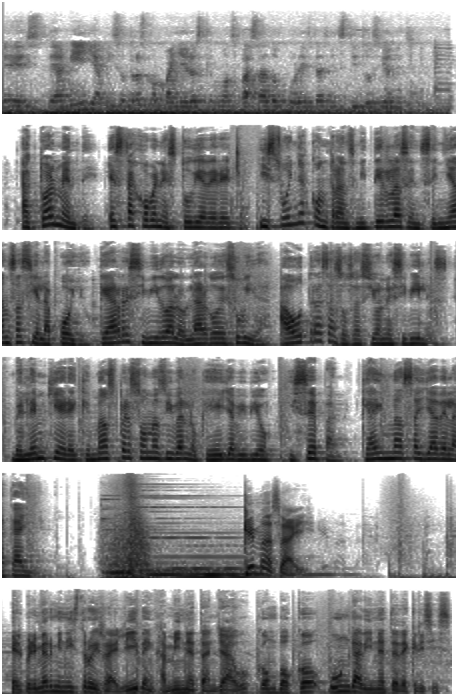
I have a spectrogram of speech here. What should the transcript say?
este, a mí y a mis otros compañeros que hemos pasado por estas instituciones. Actualmente, esta joven estudia Derecho y sueña con transmitir las enseñanzas y el apoyo que ha recibido a lo largo de su vida a otras asociaciones civiles. Belém quiere que más personas vivan lo que ella vivió y sepan que hay más allá de la calle. ¿Qué más hay? El primer ministro israelí Benjamín Netanyahu convocó un gabinete de crisis.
